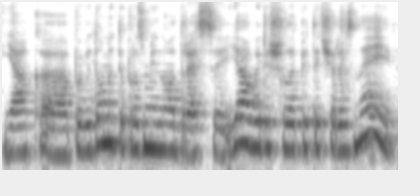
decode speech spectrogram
як е, повідомити про зміну адреси. Я вирішила піти через неї,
